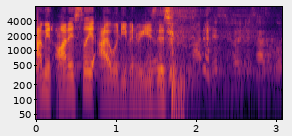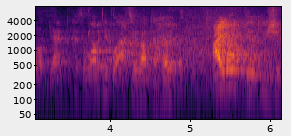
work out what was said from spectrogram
I mean, honestly, I would even reuse this. this hood just has a little dent because a lot of people ask me about the hood. I don't think you should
